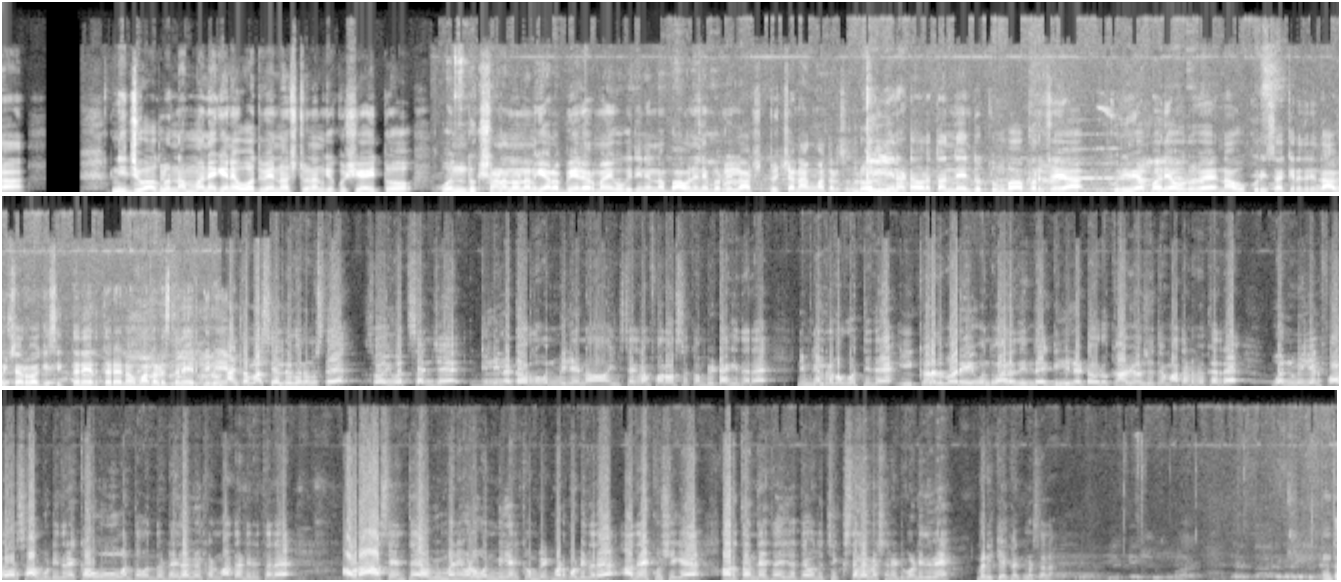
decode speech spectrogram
ನಿಜವಾಗ್ಲೂ ನಮ್ಮನೆಗೇನೆ ಹೋದ್ವಿ ಅನ್ನೋಷ್ಟು ನನಗೆ ಖುಷಿ ಆಯಿತು. ಒಂದು ಕ್ಷಣನೂ ನನಗೆ ಯಾರೋ ಬೇರೆಯವ್ರ ಮನೆಗೆ ಹೋಗಿದ್ದೀನಿ ಅನ್ನೋ ಭಾವನೆನೇ ಬರಲಿಲ್ಲ. ಅಷ್ಟು ಚೆನ್ನಾಗಿ ಮಾತಾಡಿಸಿದ್ರು. ಇಲ್ಲಿ ನಟ ಅವರ ತಂದೆ ಅಂತೂ ತುಂಬ ಪರಿಚಯ. ಕುರಿ ವ್ಯಾಪಾರಿ ಅವರುವೆ. ನಾವು ಕುರಿ ಸಾಕಿರೋದ್ರಿಂದ ಆ ವಿಚಾರವಾಗಿ ಸಿಗ್ತಾನೆ ಇರ್ತಾರೆ. ನಾವು ಮಾತಾಡಿಸ್ತಾನೆ ಇರ್ತೀನಿ. ಅಂತಮ್ಮ ಎಲ್ರಿಗೂ ನಮಸ್ತೆ. ಸೊ ಇವತ್ತು ಸಂಜೆ ಗಿಲ್ಲಿ ನಟ ಅವ್ರದ್ದು one million Instagram followers complete ಆಗಿದ್ದಾರೆ. ನಿಮ್ಗೆಲ್ರಿಗೂ ಗೊತ್ತಿದೆ, ಈ ಕಳೆದ ಬಾರಿ ಒಂದು ವಾರದಿಂದ ಗಿಲ್ಲಿ ನಟ್ ಅವರು ಕಾವ್ಯ ಅವ್ರ ಜೊತೆ ಮಾತಾಡಬೇಕಾದ್ರೆ ಒನ್ ಮಿಲಿಯನ್ ಫಾಲೋವರ್ಸ್ ಆಗ್ಬಿಟ್ಟಿದ್ರೆ ಕಾವು ಅಂತ ಒಂದು ಡೈಲಾಗ್ ಹೇಳ್ಕೊಂಡು ಮಾತಾಡಿರ್ತಾರೆ. ಅವ್ರ ಆಸೆಯಂತೆ ಅಭಿಮಾನಿಗಳು ಒನ್ ಮಿಲಿಯನ್ ಕಂಪ್ಲೀಟ್ ಮಾಡ್ಕೊಟ್ಟಿದ್ದಾರೆ. ಅದೇ ಖುಷಿಗೆ ಅವ್ರ ತಂದೆ ತಾಯಿ ಜೊತೆ ಒಂದು ಚಿಕ್ಕ ಸೆಲೆಬ್ರೇಷನ್ ಇಟ್ಕೊಂಡಿದೀವಿ. ಬನ್ನಿ ಕೇಕ್ ಕಟ್ ಮಾಡ್ಸೋಣ. ಅಂತ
